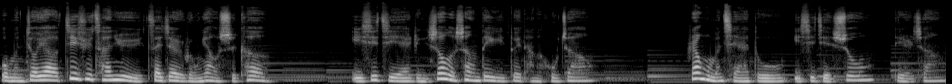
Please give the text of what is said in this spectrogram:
我们就要继续参与在这荣耀时刻。以西结领受了上帝对他的呼召。让我们起来读以西结书第二章。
